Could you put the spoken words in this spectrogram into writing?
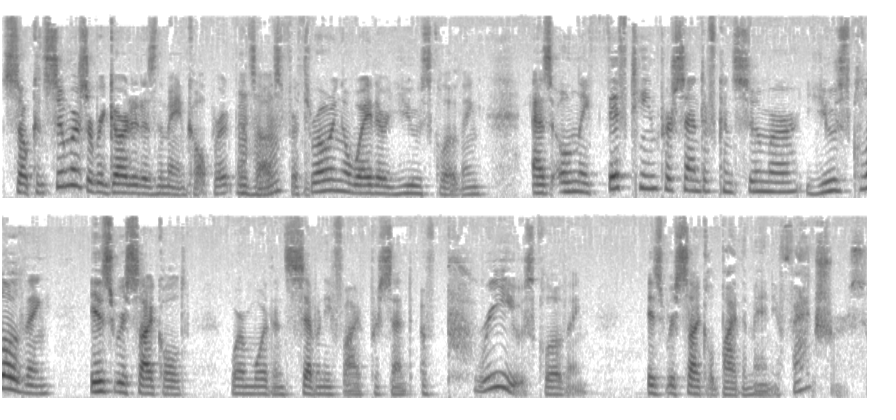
So consumers are regarded as the main culprit. That's Mm-hmm. us for throwing away their used clothing, as only fifteen percent of consumer used clothing is recycled, where more than seventy-five percent of pre-used clothing is recycled by the manufacturers.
